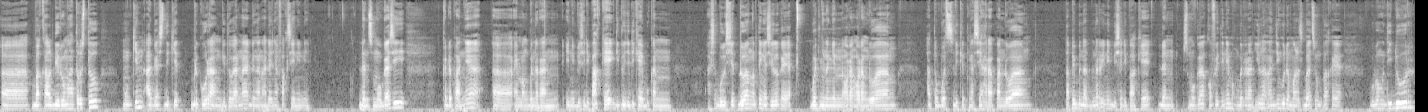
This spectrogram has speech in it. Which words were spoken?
uh, bakal di rumah terus tuh mungkin agak sedikit berkurang gitu karena dengan adanya vaksin ini dan semoga sih ke depannya uh, emang beneran ini bisa dipakai gitu. Jadi kayak bukan asa bullshit doang ngerti gak sih lo? Kayak buat nyenengin orang-orang doang atau buat sedikit ngasih harapan doang. Tapi benar-benar ini bisa dipakai. Dan semoga covid ini emang beneran hilang. Anjing gue udah males banget sumpah. Kayak gue bangun tidur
